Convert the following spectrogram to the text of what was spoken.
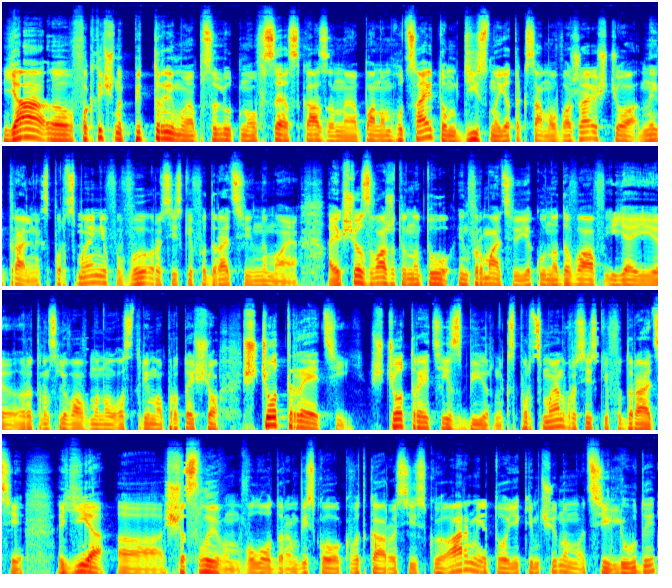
Я е, фактично підтримую абсолютно все сказане паном Гуцайтом. Дійсно, я так само вважаю, що нейтральних спортсменів в Російській Федерації немає. А якщо зважити на ту інформацію, яку надавав і я її ретранслював минулого стріма, про те, що що третій, що третій збірник, спортсмен в Російській Федерації є е, щасливим володарем військового квитка російської армії, то яким чином ці люди,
